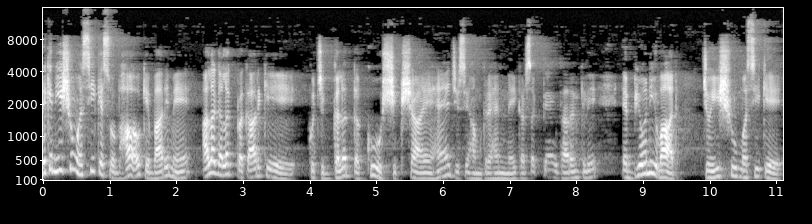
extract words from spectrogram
लेकिन यीशु मसीह के स्वभाव के बारे में अलग अलग प्रकार के कुछ गलत कुशिक्षाएँ हैं, जिसे हम ग्रहण नहीं कर सकते हैं। उदाहरण के लिए, एब्योनीवाद, जो यीशु मसीह के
